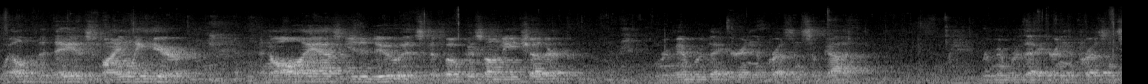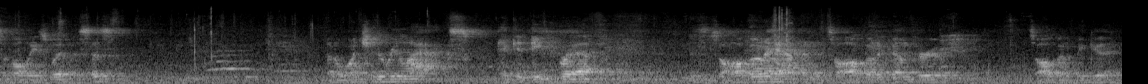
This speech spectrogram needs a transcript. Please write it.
Well, the day is finally here, and all I ask you to do is to focus on each other. Remember that you're in the presence of God. Remember that you're in the presence of all these witnesses. But I want you to relax. Take a deep breath. This is all going to happen. It's all going to come through. It's all going to be good.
